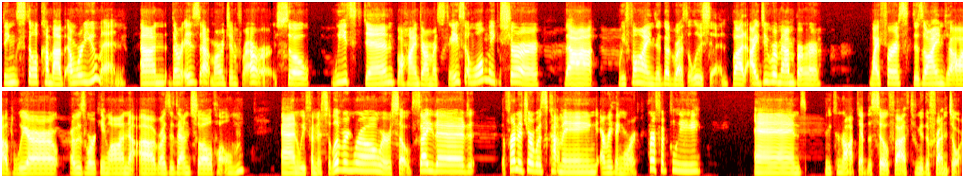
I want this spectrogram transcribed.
things still come up and we're human and there is that margin for error. So we stand behind our mistakes and we'll make sure that we find a good resolution. But I do remember my first design job where I was working on a residential home and we finished the living room. We were so excited. The furniture was coming, everything worked perfectly. And we could not get the sofa through the front door.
